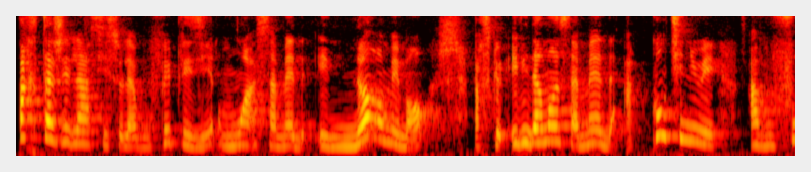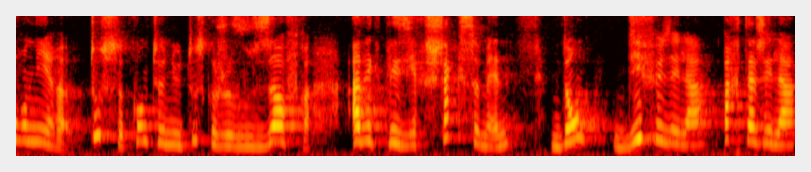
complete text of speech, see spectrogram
Partagez-la si cela vous fait plaisir. Moi, ça m'aide énormément parce que évidemment, ça m'aide à continuer à vous fournir tout ce contenu, tout ce que je vous offre avec plaisir chaque semaine. Donc, diffusez-la, partagez-la,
